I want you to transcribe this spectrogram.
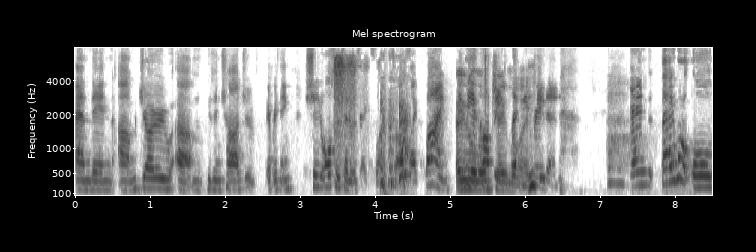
And then um, Joe, um, who's in charge of everything, she also said it was excellent. So I was like, fine, give me a copy, let me read it. And they were all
